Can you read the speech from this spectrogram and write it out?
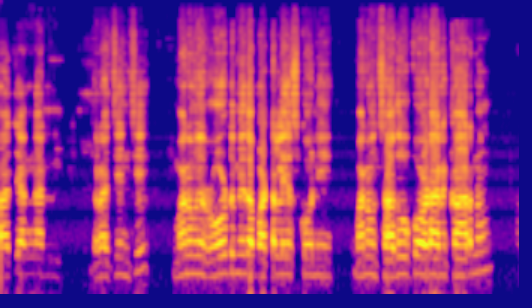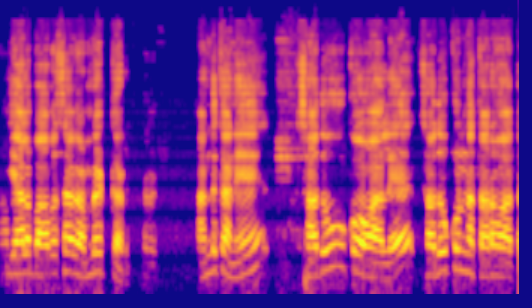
రాజ్యాంగాన్ని రచించి మనం రోడ్డు మీద బట్టలు వేసుకొని మనం చదువుకోవడానికి కారణం ఇవాళ బాబాసాహెబ్ అంబేద్కర్. అందుకనే చదువుకోవాలి చదువుకున్న తర్వాత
